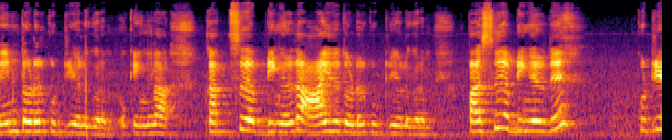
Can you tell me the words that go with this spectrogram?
மென் தொடர் குற்றி எழுகிறோம் ஓகேங்களா? கக்ஸு அப்படிங்கிறது ஆயுத தொடர் குற்றி எழுகிறோம் பசு அப்படிங்கிறது குற்றி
